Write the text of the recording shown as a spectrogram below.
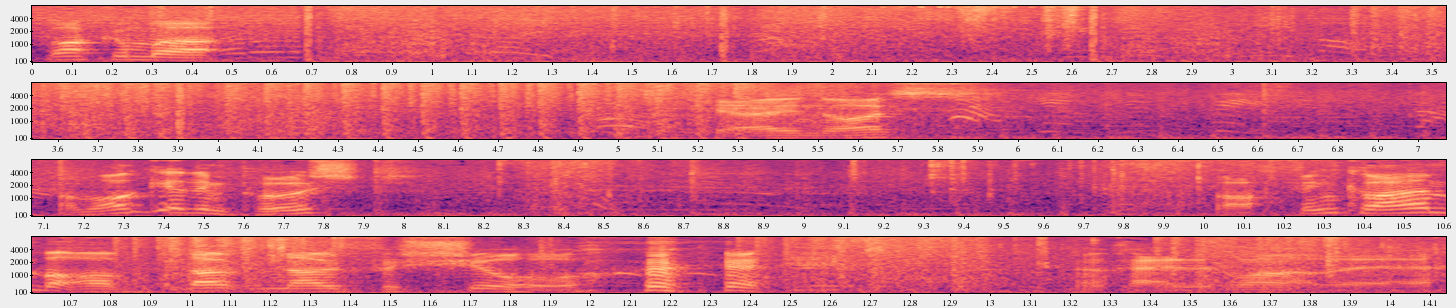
Fuck them up. Okay, nice. Am I getting pushed? I think I am, but I don't know for sure. okay, there's one up there.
